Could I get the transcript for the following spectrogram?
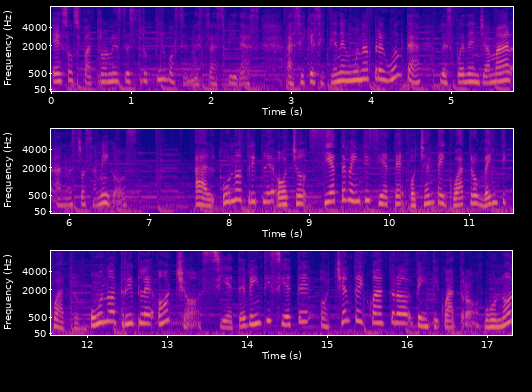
esos patrones destructivos en nuestras vidas. Así que si tienen una pregunta, les pueden llamar a nuestros amigos al 1 727 8424 1 727 8424 1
